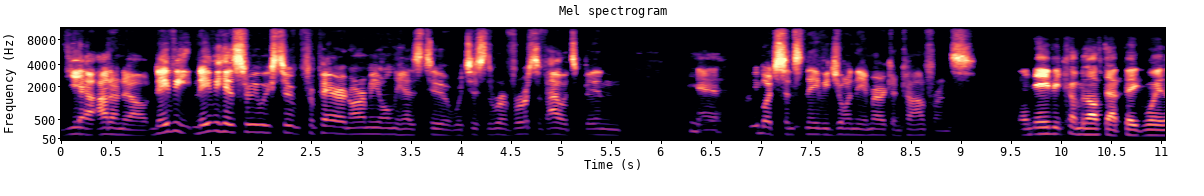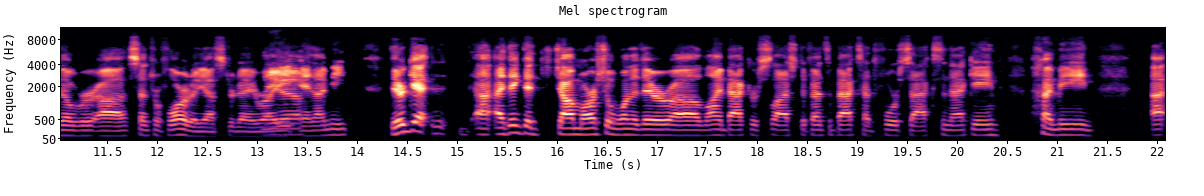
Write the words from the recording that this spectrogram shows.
yeah i don't know navy navy has three weeks to prepare and army only has two which is the reverse of how it's been yeah. pretty much since navy joined the american conference And Navy coming off that big win over uh, Central Florida yesterday, right? Yeah. And I mean, they're getting. I think that John Marshall, one of their uh, linebackers slash defensive backs, had four sacks in that game. I mean, uh,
